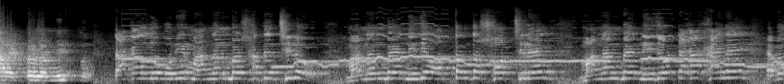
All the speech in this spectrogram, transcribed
আর একটা হলো মৃত্যু। টাকার লোক উনি মান্নান ভাইয়ের সাথে ছিল। মান্নান ভাই নিজে অত্যন্ত সৎ ছিলেন। মান্নান ভাই নিজেও টাকা খায় নাই এবং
